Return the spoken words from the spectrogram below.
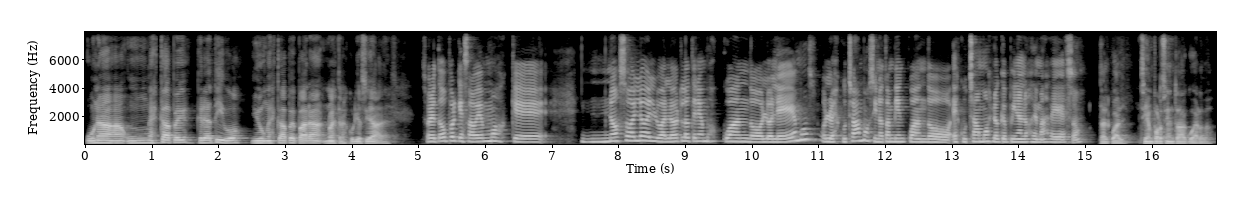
una, un escape creativo y un escape para nuestras curiosidades. Sobre todo porque sabemos que no solo el valor lo tenemos cuando lo leemos o lo escuchamos, sino también cuando escuchamos lo que opinan los demás de eso. Tal cual, 100% de acuerdo.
